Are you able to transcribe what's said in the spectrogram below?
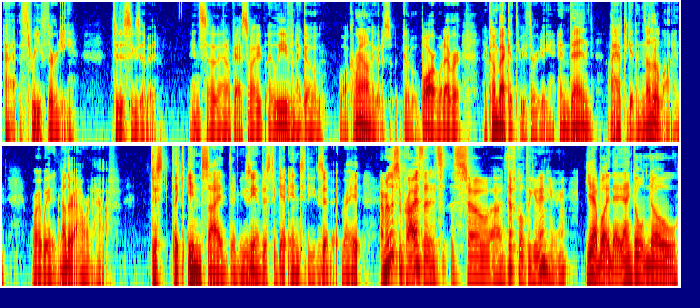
at three thirty to this exhibit. And so then, okay, so I, I leave and I go walk around. I go to go to a bar, whatever. I come back at three thirty, and then I have to get another line where I wait another hour and a half, just like inside the museum, just to get into the exhibit. Right? I'm really surprised that it's so uh, difficult to get in here. Yeah, well, I don't know.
